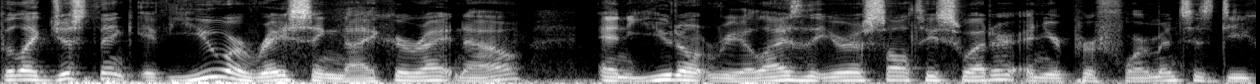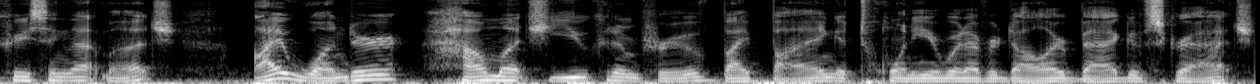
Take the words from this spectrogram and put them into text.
But like just think if you are racing NICA right now and you don't realize that you're a salty sweater and your performance is decreasing that much, I wonder how much you could improve by buying a 20 or whatever dollar bag of Skratch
